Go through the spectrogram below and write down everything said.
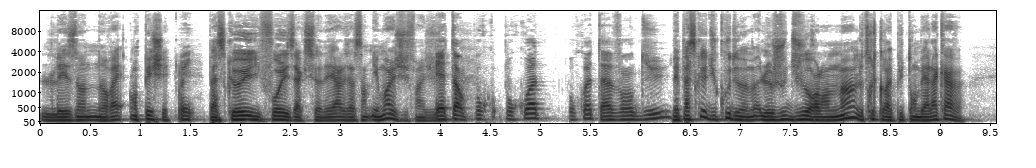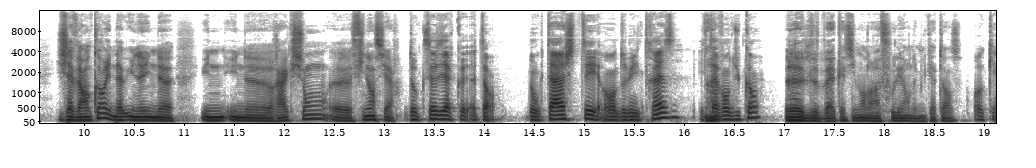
les en aurait empêchés. Oui. Parce qu'il faut les actionnaires, les assemblées. Mais moi, je, je- Mais attends, pour- pourquoi pourquoi t'as vendu mais parce que du coup, de, le jour du jour au lendemain, le truc aurait pu tomber à la cave. J'avais encore une, une, une, réaction euh, financière. Donc ça veut dire que attends, donc t'as acheté en 2013 et t'as Ouais. vendu quand? Euh, le- bah, quasiment dans la foulée en 2014. Ok,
